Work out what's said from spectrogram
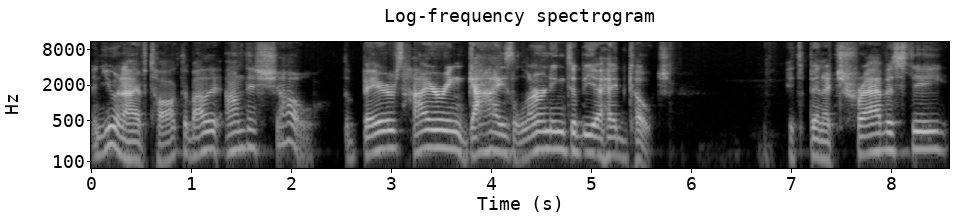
and you and I have talked about it on this show. The Bears hiring guys learning to be a head coach. It's been a travesty.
